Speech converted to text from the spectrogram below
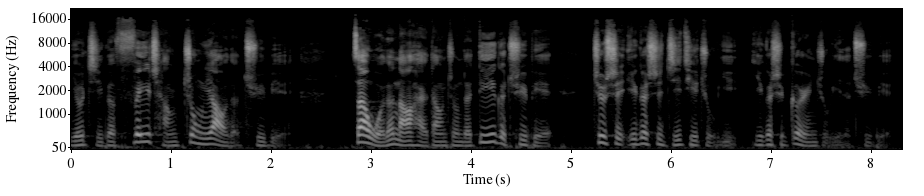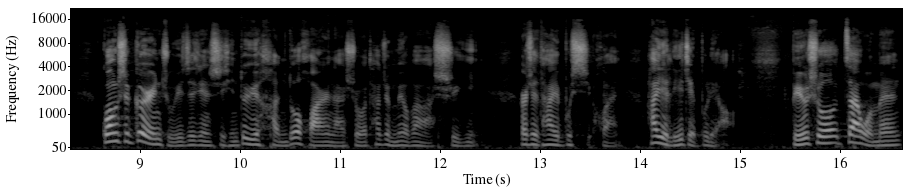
有几个非常重要的区别，在我的脑海当中的第一个区别。就是一个是集体主义，一个是个人主义的区别。光是个人主义这件事情，对于很多华人来说，他就没有办法适应，而且他也不喜欢，他也理解不了。比如说，在我们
